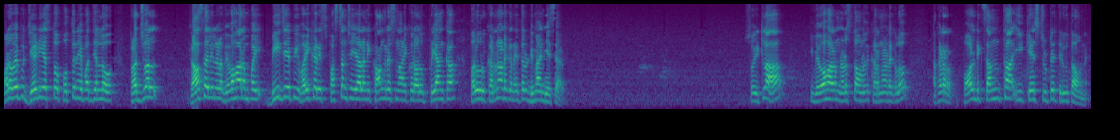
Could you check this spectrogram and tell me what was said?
మరోవైపు జేడీఎస్తో పొత్తు నేపథ్యంలో ప్రజ్వల్ రాసలీలల వ్యవహారంపై బీజేపీ వైఖరి స్పష్టం చేయాలని కాంగ్రెస్ నాయకురాలు ప్రియాంక పలువురు కర్ణాటక నేతలు డిమాండ్ చేశారు. సో ఇట్లా ఈ వ్యవహారం నడుస్తూ ఉన్నది కర్ణాటకలో. అక్కడ పాలిటిక్స్ అంతా ఈ కేసు చుట్టే తిరుగుతూ ఉన్నాయి.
